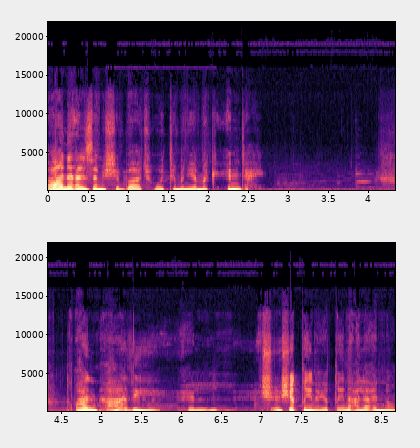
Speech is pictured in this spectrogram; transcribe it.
أنا ألزم الشباك وأنت من يمك اندعي. طبعا هذه ال- شو يعطينا؟ يعطينا على انه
